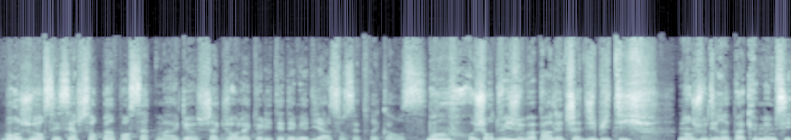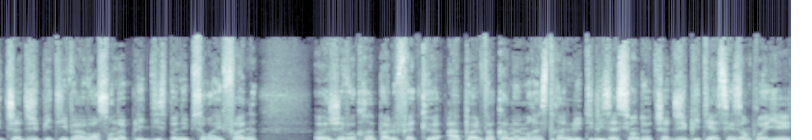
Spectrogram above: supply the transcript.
Bonjour, c'est Serge Surpin pour SatMag. Chaque jour, l'actualité des médias sur cette fréquence. Bon, aujourd'hui, je vais pas parler de ChatGPT. Non, je vous dirai pas que même si ChatGPT va avoir son appli disponible sur iPhone, euh, j'évoquerai pas le fait que Apple va quand même restreindre l'utilisation de ChatGPT à ses employés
